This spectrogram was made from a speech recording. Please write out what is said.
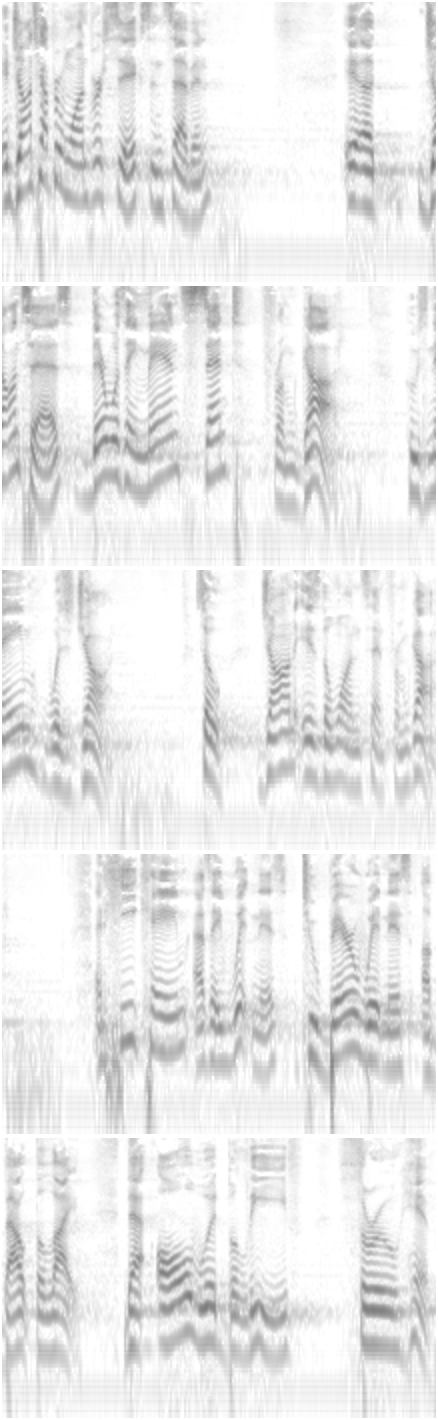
In John chapter 1, verse 6 and 7, uh, John says, There was a man sent from God whose name was John. So, John is the one sent from God. And he came as a witness to bear witness about the light, that all would believe through him.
